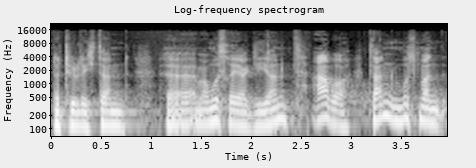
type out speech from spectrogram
natürlich dann, äh, man muss reagieren. Aber dann muss man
